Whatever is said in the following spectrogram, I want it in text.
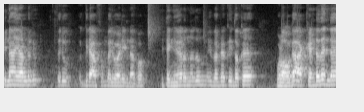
പിന്നെ അയാളുടെ ഒരു ഒരു ഗ്രാഫും പരിപാടി ഉണ്ട് അപ്പോൾ ഈ തെങ്ങ് കയറുന്നതും ഇവരുടെ ഒക്കെ ഇതൊക്കെ വ്ളോഗ് ആക്കേണ്ടത് എന്റെ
